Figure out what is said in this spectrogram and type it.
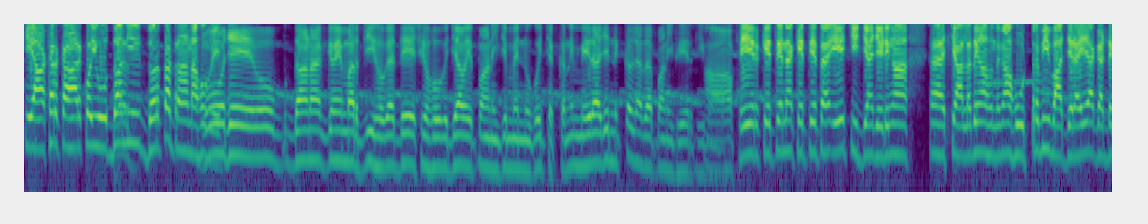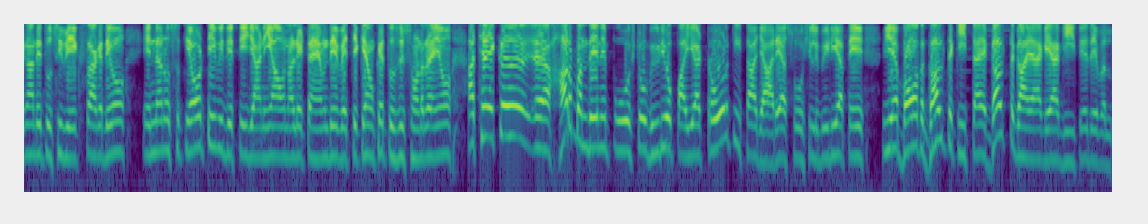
ਕਿ ਆਖਰਕਾਰ ਕੋਈ ਉਦਾਂ ਦੀ ਦੁਰਘਟਨਾ ਨਾ ਹੋਵੇ। ਉਹ ਜੇ ਉਹ ਗਾਣਾ ਕਿਵੇਂ ਮਰਜ਼ੀ ਹੋ ਗਿਆ ਦੇਸ਼ ਹੋਵੇ ਜਾਵੇ ਪਾਣੀ 'ਚ ਮੈਨੂੰ ਕੋਈ ਚੱਕਰ ਨਹੀਂ। ਮੇਰਾ ਜੇ ਨਿਕਲ ਜਾਂਦਾ ਪਾਣੀ ਫੇਰ ਕੀ? ਹਾਂ ਫੇਰ ਕਿਤੇ ਨਾ ਕਿਤੇ ਤਾਂ ਇਹ ਚੀਜ਼ਾਂ ਜਿਹੜੀਆਂ ਅ, ਚੱਲਦੀਆਂ ਹੁੰਦੀਆਂ ਹੋਟਰ ਵੀ ਵੱਜ ਰਹੇ ਆ ਗੱਡੀਆਂ ਦੇ ਤੁਸੀਂ ਵੇਖ ਸਕਦੇ ਹੋ। ਇਹਨਾਂ ਨੂੰ ਸਿਕਿਉਰਿਟੀ ਵੀ ਦਿੱਤੀ ਜਾਣੀ ਆ ਆਉਣ ਵਾਲੇ ਟਾਈਮ ਦੇ ਵਿੱਚ ਕਿਉਂਕਿ ਤੁਸੀਂ ਸੁਣ ਰਹੇ ਹੋ। ਅੱਛਾ ਇੱਕ ਹਰ ਬੰਦੇ ਨੇ ਪੋਸਟ ਉਹ ਵੀਡੀਓ ਪਾਈ ਆ ਟਰੋਲ ਕੀਤਾ ਜਾ ਰਿਹਾ ਸੋਸ਼ਲ ਮੀਡੀਆ ਤੇ। ਵੀ ਇਹ ਬਹੁਤ ਗਲਤ ਕੀਤਾ ਹੈ ਗਲਤ ਗਾਇਆ ਗਿਆ ਗੀਤ ਇਹਦੇ ਵੱਲੋਂ।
